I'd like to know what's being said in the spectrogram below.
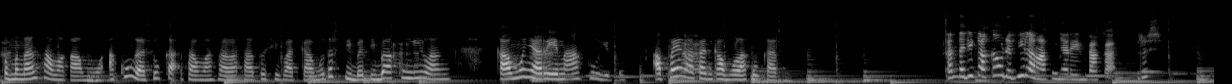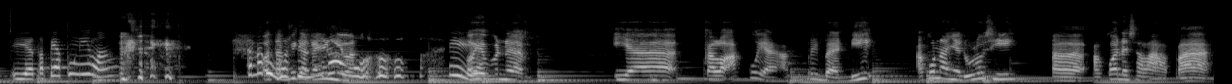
temenan sama kamu aku nggak suka sama salah satu sifat kamu terus tiba-tiba aku ngilang kamu nyariin aku gitu apa yang Nah. akan kamu lakukan Kan tadi kakak udah bilang aku nyariin kakak. Terus iya tapi aku ngilang kan aku Oh, tapi kakaknya kamu ngilang. iya Oh ya benar. Iya, kalau aku ya, aku pribadi, aku nanya dulu sih, eh, aku ada salah apa.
